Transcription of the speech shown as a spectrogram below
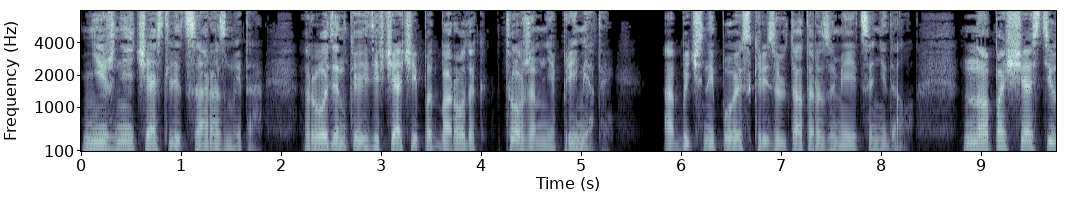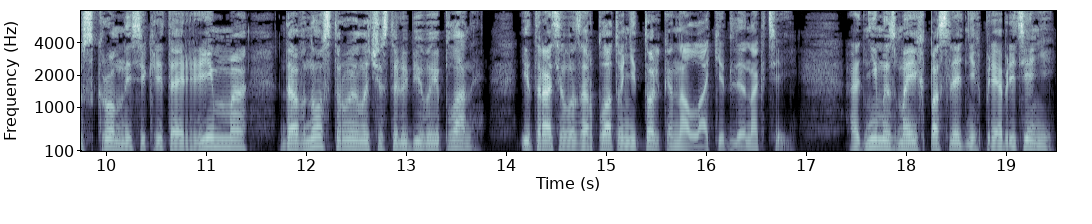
нижняя часть лица размыта. Родинка и девчачий подбородок тоже мне приметы. Обычный поиск результата, разумеется, не дал. Но, по счастью, скромный секретарь Римма давно строила честолюбивые планы и тратила зарплату не только на лаки для ногтей. Одним из моих последних приобретений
